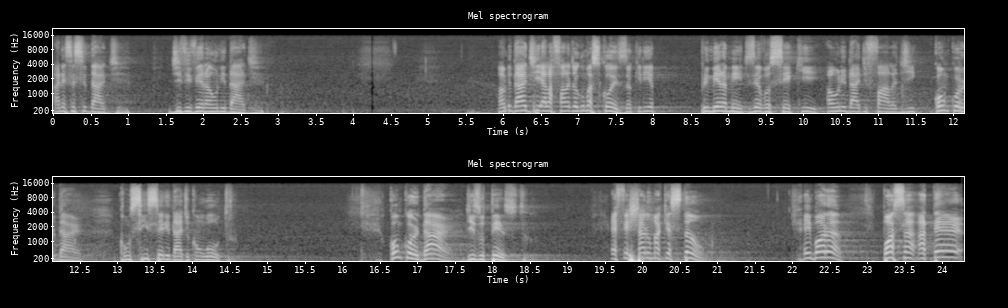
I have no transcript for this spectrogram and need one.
a necessidade de viver a unidade. A unidade, ela fala de algumas coisas. Eu queria, primeiramente, dizer a você que a unidade fala de concordar com sinceridade com o outro. Concordar, diz o texto, é fechar uma questão. Embora possa até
